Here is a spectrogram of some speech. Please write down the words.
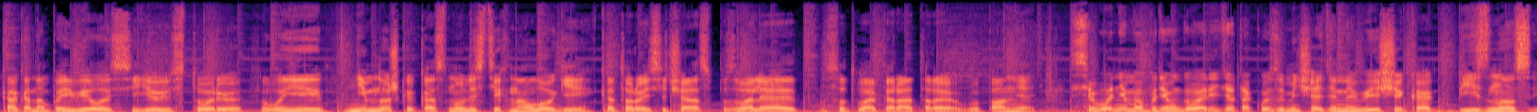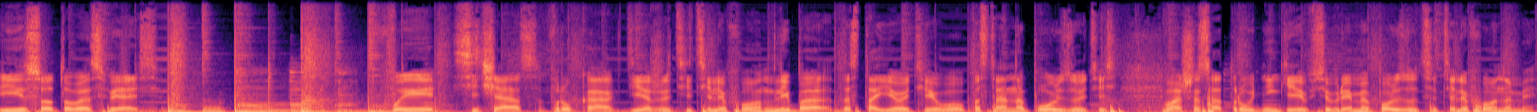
как она появилась, ее историю. Ну и немножко коснулись технологий, которые сейчас позволяют сотовые операторы выполнять. Сегодня мы будем говорить о такой замечательной вещи, как бизнес и сотовая связь вы сейчас в руках держите телефон, либо достаете его, постоянно пользуетесь. Ваши сотрудники все время пользуются телефонами.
